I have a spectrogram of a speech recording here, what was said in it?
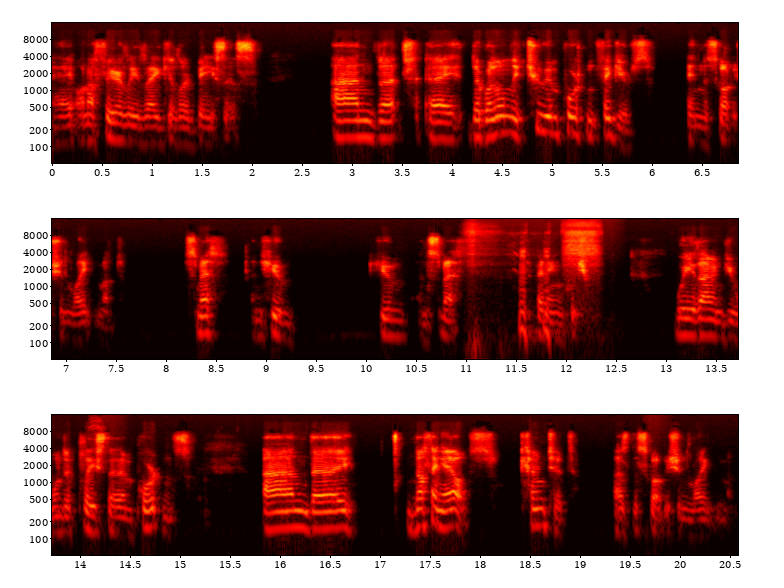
uh, on a fairly regular basis and that uh, there were only two important figures in the Scottish Enlightenment Smith and Hume. Hume and Smith, depending which way round you want to place their importance. And uh, nothing else counted as the Scottish Enlightenment.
